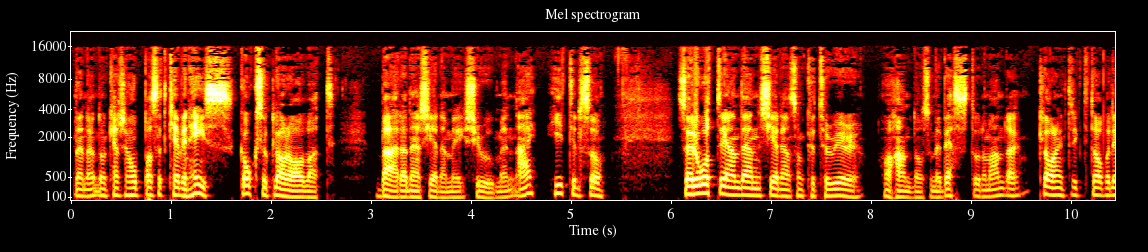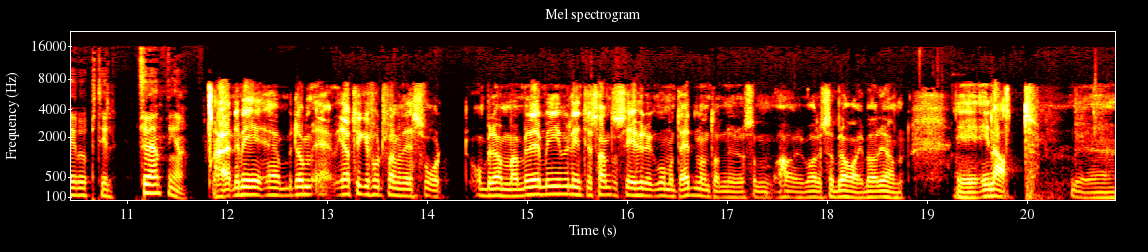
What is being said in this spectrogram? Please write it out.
men de, de kanske hoppas att Kevin Hayes ska också klara av att bära den kedjan med Giroud. Men nej, hittills så så är det återigen den kedjan som Couturier har hand om som är bäst och de andra klarar inte riktigt av att leva upp till förväntningarna. Nej, det blir, eh, de, eh, jag tycker fortfarande det är svårt att bedöma, men det blir väl intressant att se hur det går mot Edmonton nu då, som har varit så bra i början i, i natt. Uh,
